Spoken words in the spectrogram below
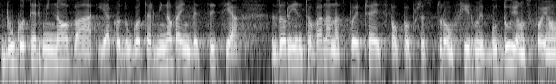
długoterminowa, jako długoterminowa inwestycja zorientowana na społeczeństwo, poprzez którą firmy budują swoją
